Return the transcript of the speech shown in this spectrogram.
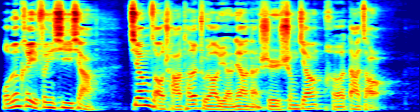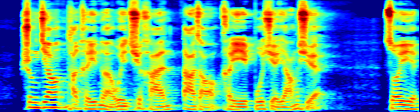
我们可以分析一下。姜枣茶它的主要原料呢是生姜和大枣，生姜它可以暖胃驱寒，大枣可以补血养血，所以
